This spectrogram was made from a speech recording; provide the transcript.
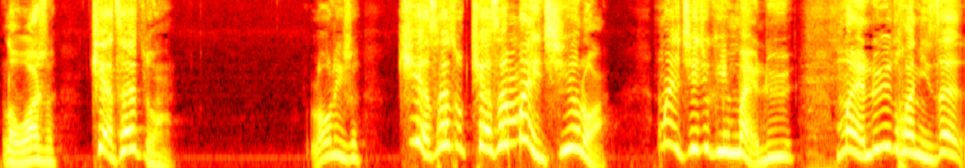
老王说：“砍柴坐。”老李说。砍柴就砍柴卖钱了，卖钱就可以买驴，买驴的话，你在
